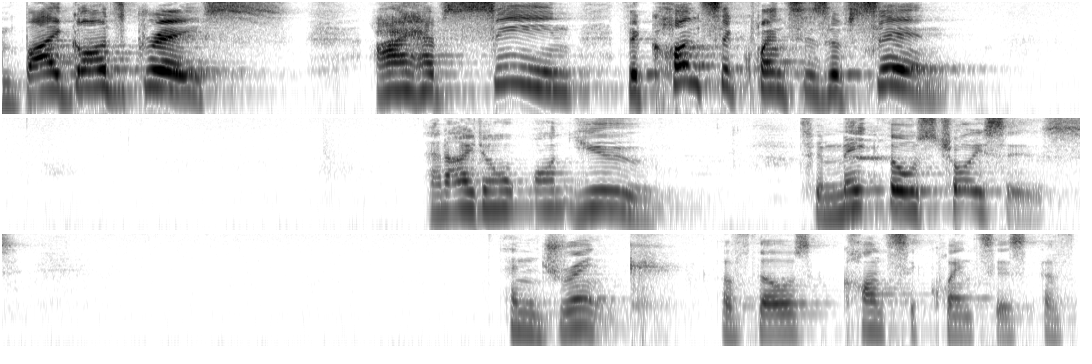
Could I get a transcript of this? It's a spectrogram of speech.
And by God's grace, I have seen the consequences of sin. And I don't want you to make those choices and drink of those consequences of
